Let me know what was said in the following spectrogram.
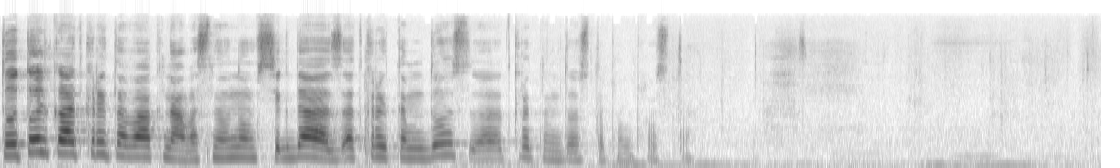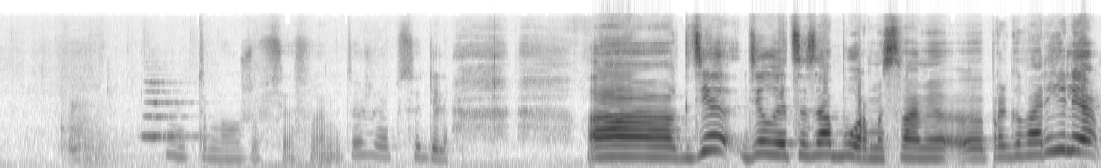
То только открытого окна, в основном всегда с открытым, дос, открытым доступом просто. Это мы уже все с вами тоже обсудили. А, где делается забор, мы с вами э, проговорили.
